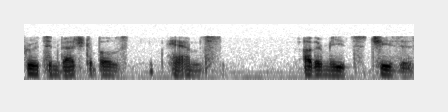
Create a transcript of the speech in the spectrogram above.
fruits and vegetables, hams, other meats, cheeses,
